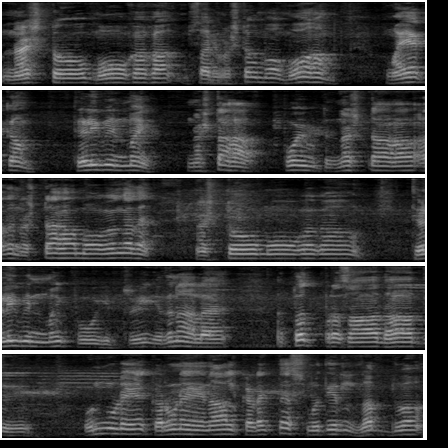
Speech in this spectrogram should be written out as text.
நஷ்டோ மோகா சாரி நஷ்டோ மோ மோகம் மயக்கம் தெளிவின்மை நஷ்டா போய்விட்டது. நஷ்டாகா அது மோகங்க அதை. நஷ்டோ மோகம் தெளிவின்மை போயிற்று. எதனால்? தொத் பிரசாதாது. உன்னுடைய கருணையினால் கிடைத்த ஸ்மிருதிர் லப்த்வா.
